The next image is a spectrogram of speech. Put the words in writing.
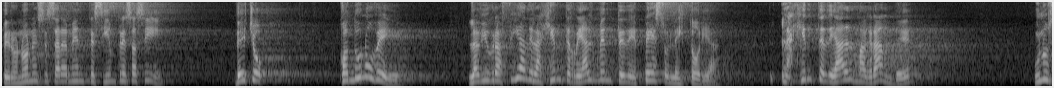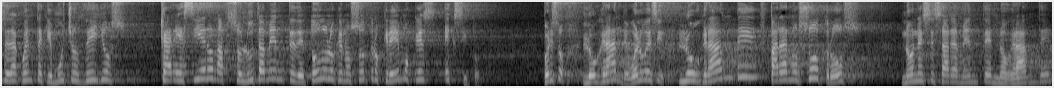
pero no necesariamente siempre es así. De hecho, cuando uno ve la biografía de la gente realmente de peso en la historia, la gente de alma grande, uno se da cuenta que muchos de ellos carecieron absolutamente de todo lo que nosotros creemos que es éxito. Por eso, lo grande, vuelvo a decir, lo grande para nosotros no necesariamente es lo grande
